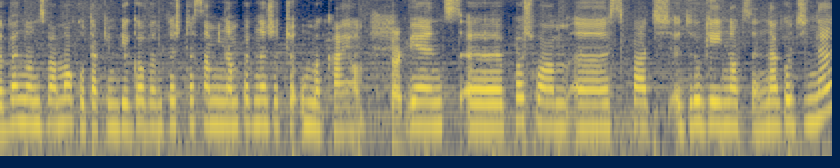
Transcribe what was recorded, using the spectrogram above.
y, będąc w amoku takim biegowym, też czasami nam pewne rzeczy umykają. Tak. Więc e, poszłam e, spać drugiej nocy na godzinę.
